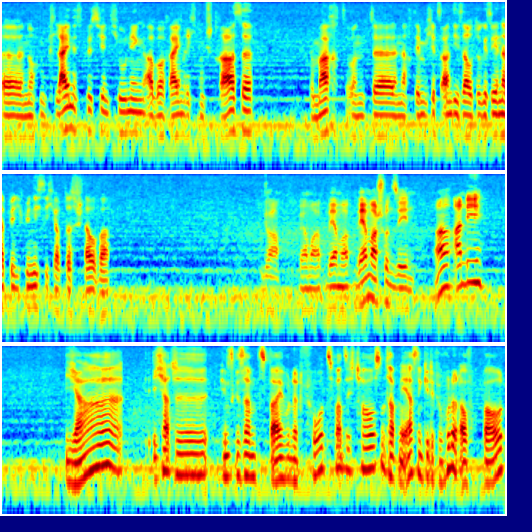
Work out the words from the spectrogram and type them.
äh, noch ein kleines bisschen Tuning, aber rein Richtung Straße gemacht. Und äh, nachdem ich jetzt Andys Auto gesehen habe, bin ich mir nicht sicher, ob das schlau war. Ja, werden wir, werden wir, werden wir schon sehen. Andi? Ja, ich hatte insgesamt 225.000, habe mir erst einen GT500 aufgebaut,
